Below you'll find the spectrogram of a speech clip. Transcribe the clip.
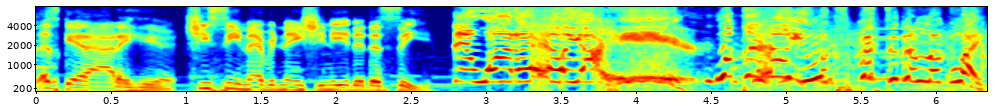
let's get out of here. She's seen everything she needed to see. Then why the hell y'all here? What the hell you expected to look like?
